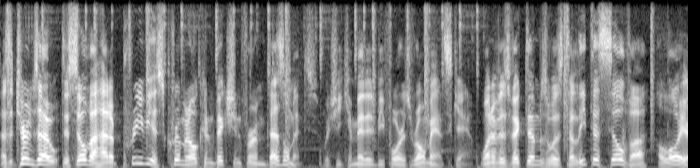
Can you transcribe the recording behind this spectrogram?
As it turns out, Da Silva had a previous criminal conviction for embezzlement, which he committed before his romance scam. One of his victims was Talita Silva, a lawyer.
